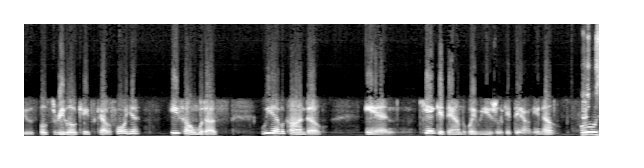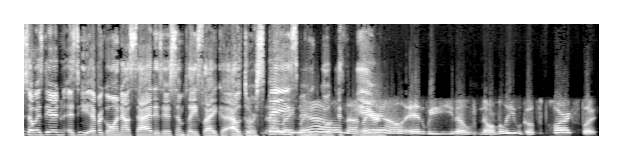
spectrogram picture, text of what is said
He was supposed to relocate to California. He's home with us. We have a condo, and can't get down the way we usually get down. You know. Oh, so is there? Is he ever going outside? Is there some place like an outdoor space not right now, not right air? now. And we, you know, normally we go to parks, but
